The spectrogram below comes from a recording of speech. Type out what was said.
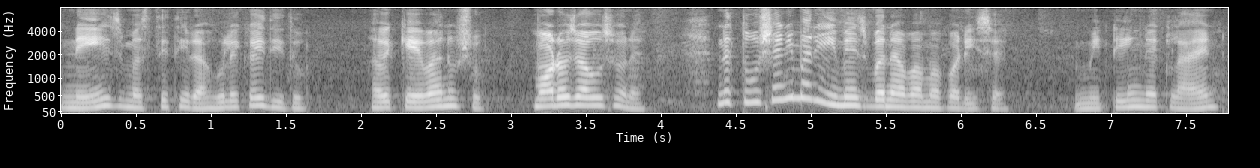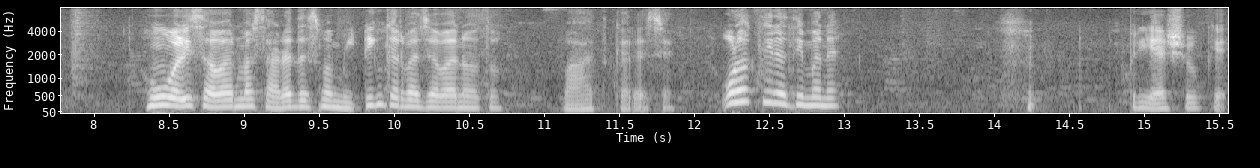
ને જ મસ્તીથી રાહુલે કહી દીધું. હવે કહેવાનું શું? મોડો જાઉં છું ને? ને તું શેની મારી ઇમેજ બનાવવામાં પડી છે? મીટિંગ ને ક્લાયન્ટ હું વળી સવારમાં સાડા દસમાં મીટિંગ કરવા જવાનો હતો. વાત કરે છે. ઓળખતી નથી મને. પ્રિયા શું કે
